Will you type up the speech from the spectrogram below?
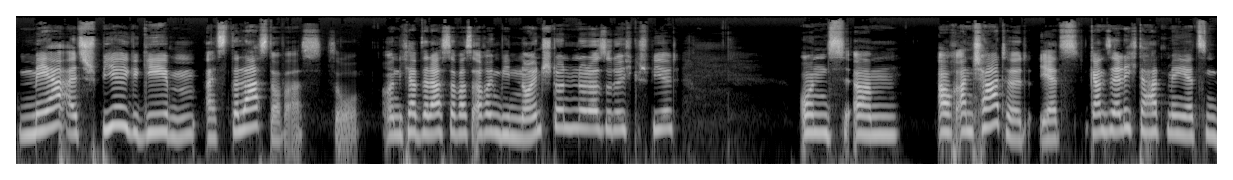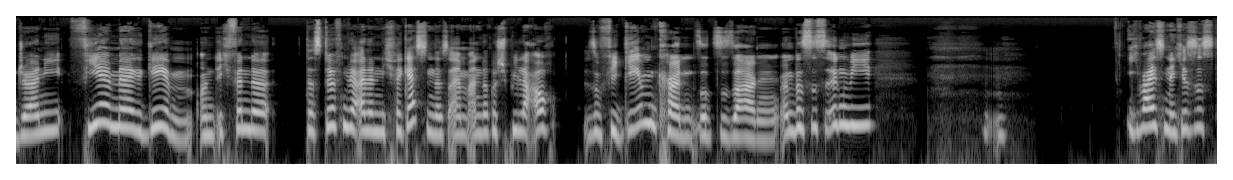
mehr als Spiel gegeben als The Last of Us. So. Und ich habe The Last of Us auch irgendwie in neun Stunden oder so durchgespielt. Und ähm, auch Uncharted jetzt, ganz ehrlich, da hat mir jetzt ein Journey viel mehr gegeben. Und ich finde, das dürfen wir alle nicht vergessen, dass einem andere Spiele auch so viel geben können, sozusagen. Und das ist irgendwie. Ich weiß nicht, es ist.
